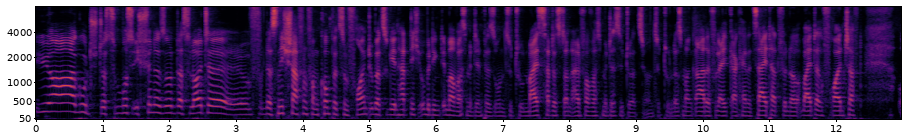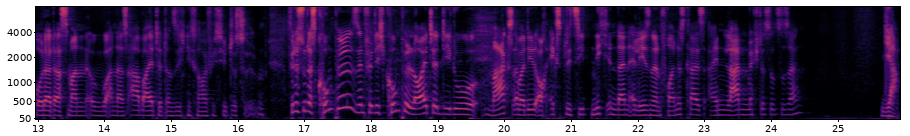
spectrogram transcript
Ja, gut, das muss, ich finde so, dass Leute äh, das nicht schaffen, vom Kumpel zum Freund überzugehen, hat nicht unbedingt immer was mit den Personen zu tun. Meist hat es dann einfach was mit der Situation zu tun, dass man gerade vielleicht gar keine Zeit hat für eine weitere Freundschaft oder dass man irgendwo anders arbeitet und sich nicht so häufig sieht. Das, äh, findest du das Kumpel? Sind für dich Kumpel Leute, die du magst, aber die du auch explizit nicht in deinen erlesenen Freundeskreis einladen möchtest, sozusagen? Ja.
